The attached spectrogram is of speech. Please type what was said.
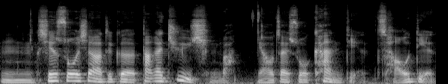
嗯，先说一下这个大概剧情吧，然后再说看点、槽点，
